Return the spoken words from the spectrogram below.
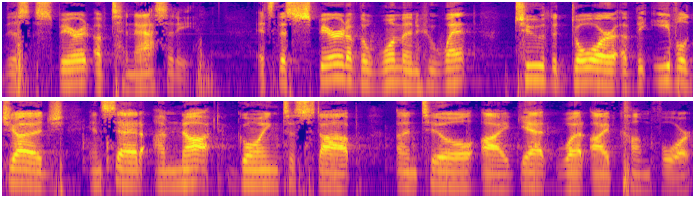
this spirit of tenacity. It's the spirit of the woman who went to the door of the evil judge and said, I'm not going to stop until I get what I've come for.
